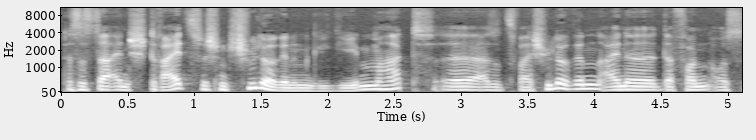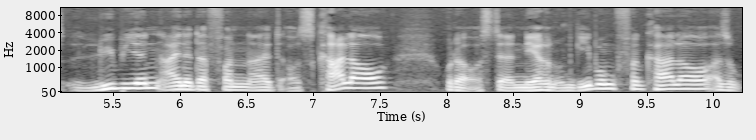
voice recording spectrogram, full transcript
dass es da einen Streit zwischen Schülerinnen gegeben hat. Äh, also zwei Schülerinnen, eine davon aus Libyen, eine davon halt aus Karlau oder aus der näheren Umgebung von Karlau, also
